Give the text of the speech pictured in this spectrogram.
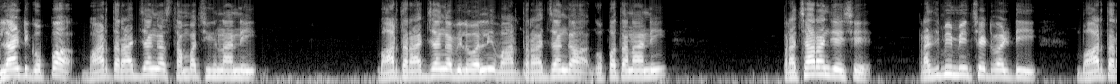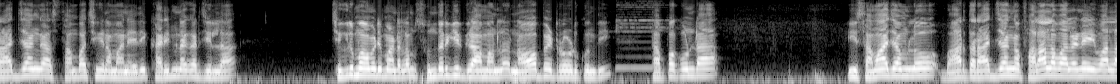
ఇలాంటి గొప్ప భారత రాజ్యాంగ స్తంభ చిహ్నాన్ని భారత రాజ్యాంగ విలువల్ని భారత రాజ్యాంగ గొప్పతనాన్ని ప్రచారం చేసే ప్రతిబింబించేటువంటి భారత రాజ్యాంగ స్తంభ చిహ్నం అనేది కరీంనగర్ జిల్లా చిగురుమామిడి మండలం సుందర్గిరి గ్రామంలో నవాపేట రోడ్డుకుంది. తప్పకుండా ఈ సమాజంలో భారత రాజ్యాంగ ఫలాల వల్లనే ఇవాళ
